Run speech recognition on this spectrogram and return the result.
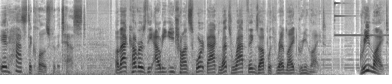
It has to close for the test. Well, that covers the Audi e-tron Sportback. Let's wrap things up with red light, green light. Green light.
